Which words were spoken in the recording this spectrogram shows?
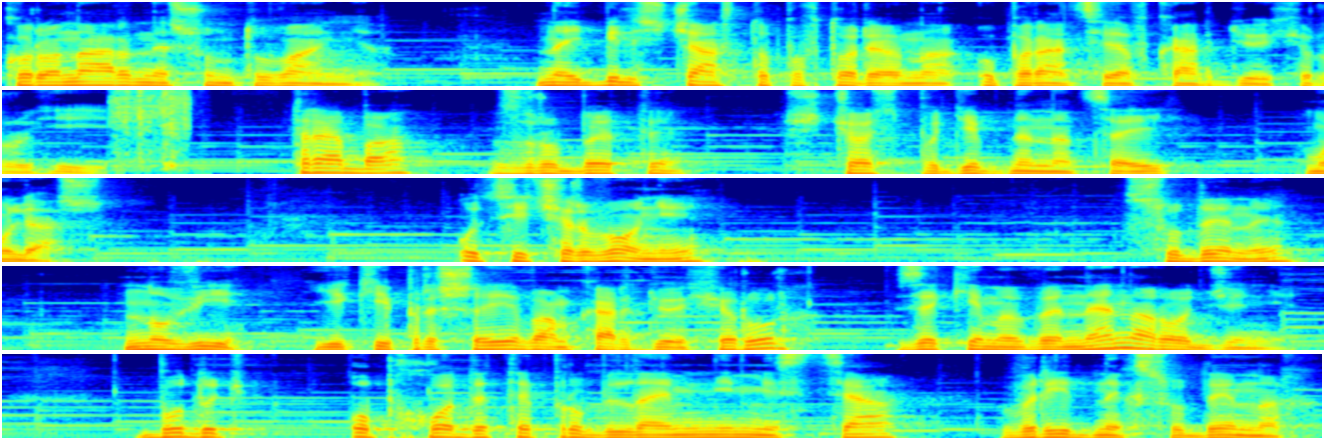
Коронарне шунтування найбільш часто повторювана операція в кардіохірургії. Треба зробити щось подібне на цей муляж. Оці червоні судини, нові, які пришиє вам кардіохірург, з якими ви не народжені, будуть обходити проблемні місця в рідних судинах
